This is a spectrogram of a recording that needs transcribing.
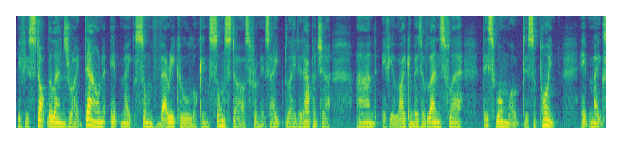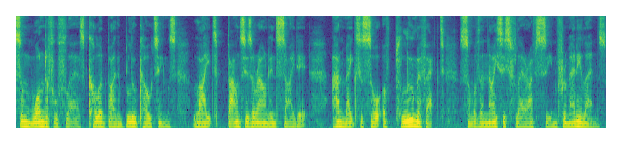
If you stop the lens right down, it makes some very cool looking sun stars from its 8 bladed aperture, and if you like a bit of lens flare, this one won't disappoint. It makes some wonderful flares coloured by the blue coatings, light bounces around inside it, and makes a sort of plume effect, some of the nicest flare I've seen from any lens.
